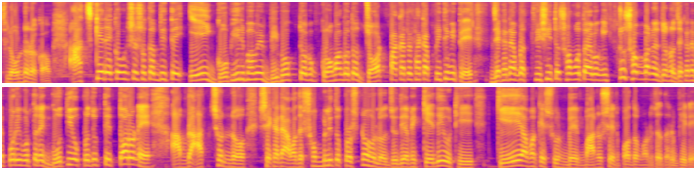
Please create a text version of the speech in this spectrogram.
ছিল অন্যরকম আজকের একবিংশ শতাব্দীতে এই গভীরভাবে বিভক্ত এবং ক্রমাগত জট পাকাতে থাকা পৃথিবীতে, যেখানে আমরা তৃষিত সমতা এবং একটু সম্মানের জন্য যেখানে পরিবর্তনের গতি ও প্রযুক্তির তরণে আমরা আচ্ছন্ন, সেখানে আমাদের সম্মিলিত প্রশ্ন হলো, যদি আমি কেঁদে উঠি, কে আমাকে শুনবে মানুষের পদমর্যাদার ভিড়ে?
